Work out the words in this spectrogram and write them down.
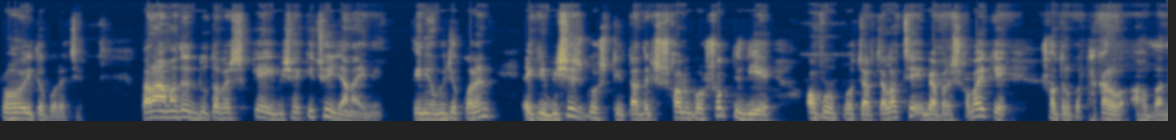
প্রভাবিত করেছে। তারা আমাদের দূতাবাসকে এই বিষয়ে কিছুই জানায়নি। তিনি অভিযোগ করেন, একটি বিশেষ গোষ্ঠী তাদের সর্বশক্তি দিয়ে অপপ্রচার চালাচ্ছে, এ ব্যাপারে সবাইকে সতর্ক থাকারও আহ্বান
